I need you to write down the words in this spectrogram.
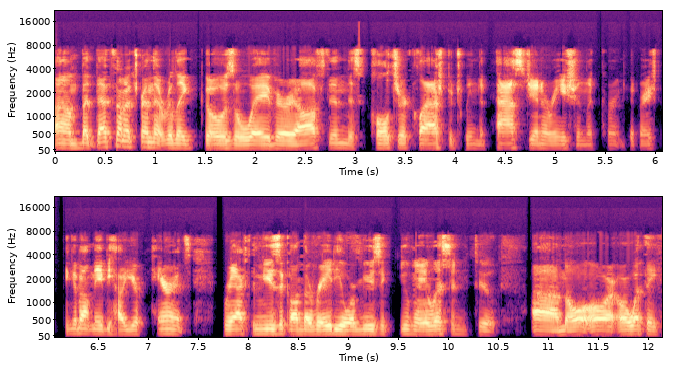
Um, but that's not a trend that really goes away very often. This culture clash between the past generation, the current generation. Think about maybe how your parents react to music on the radio or music you may listen to, um, or, or what they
